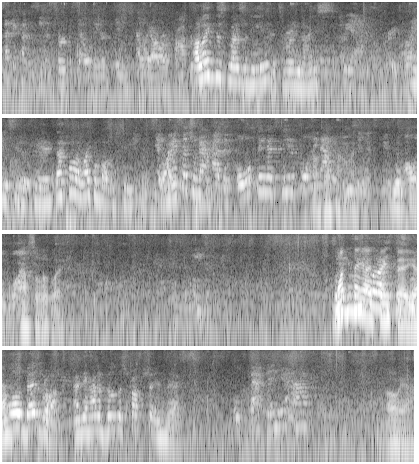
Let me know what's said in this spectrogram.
second time I've seen a service elevator in LAR property. I like this mezzanine. It's very nice. Oh, yeah. Very You bright. see the train. That's what I like about the station. It's Yeah, Grand bright. Central now has an old thing that's beautiful, and Oh, now a new definitely. thing that's beautiful, all in one. Absolutely. It's amazing. So One you thing I think this that, was yeah. all bedrock, and they had to build a structure in there. Well, back then, yeah. Oh, yeah.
